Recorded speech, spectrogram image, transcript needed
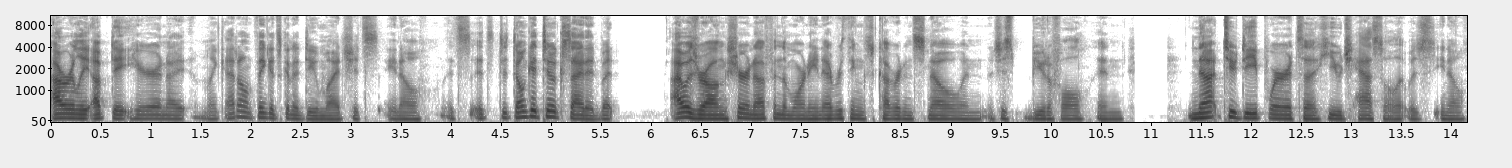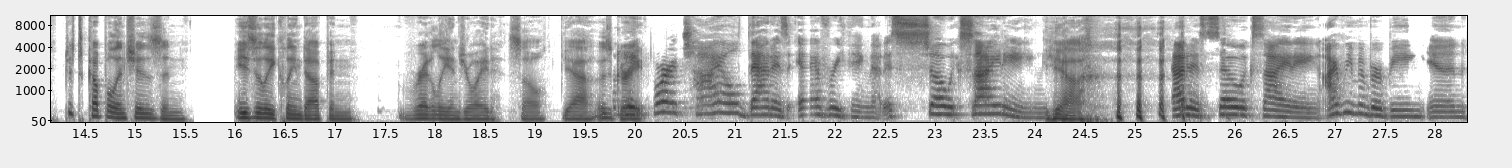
hourly update here and I, I'm like, I don't think it's gonna do much. It's you know, it's it's don't get too excited, but I was wrong. Sure enough, in the morning everything's covered in snow and it's just beautiful and not too deep where it's a huge hassle. It was, you know, just a couple inches and easily cleaned up and readily enjoyed. So yeah, it was great. for a child, that is everything. That is so exciting. Yeah. That is so exciting. I remember being in,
